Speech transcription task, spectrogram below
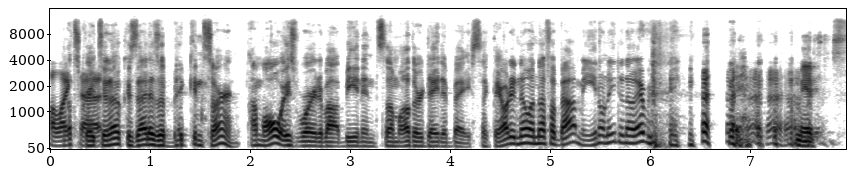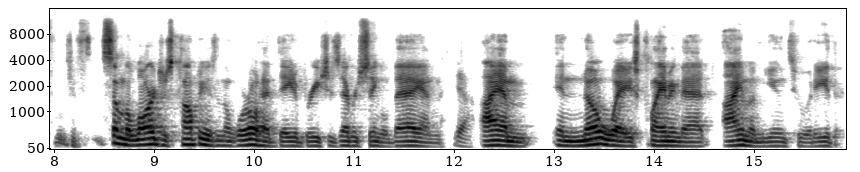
I like that. That's that. great to know because that is a big concern. I'm always worried about being in some other database. Like they already know enough about me. You don't need to know everything. yeah. I mean, if, if, some of the largest companies in the world have data breaches every single day, and yeah. I am in no ways claiming that I'm immune to it either.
